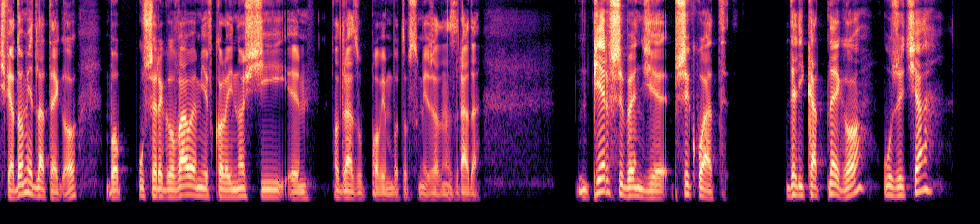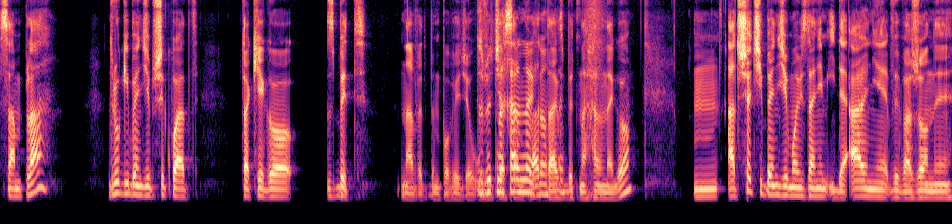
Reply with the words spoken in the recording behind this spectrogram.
Świadomie dlatego, bo uszeregowałem je w kolejności, ym, od razu powiem, bo to w sumie żadna zdrada. Pierwszy będzie przykład delikatnego użycia sampla. Drugi będzie przykład takiego zbyt, nawet bym powiedział, Zbyt nachalnego, sampla. Tak, tak. zbyt nachalnego. Mm, A trzeci będzie moim zdaniem idealnie wyważony.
